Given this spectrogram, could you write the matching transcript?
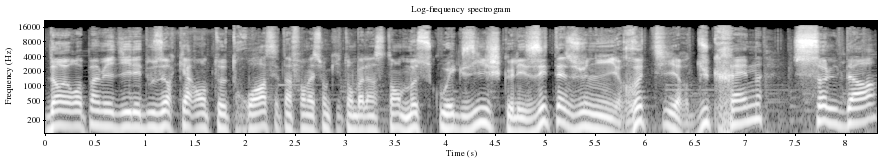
dans Europe 1 Midi, les 12h43. Cette information qui tombe à l'instant, Moscou exige que les États-Unis retirent d'Ukraine soldats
